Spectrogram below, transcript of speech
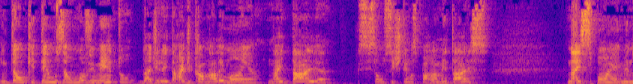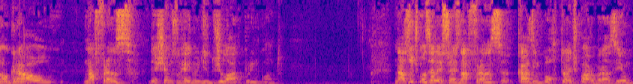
Então, o que temos é um movimento da direita radical na Alemanha, na Itália, que são sistemas parlamentares, na Espanha, em menor grau, na França. Deixemos o Reino Unido de lado por enquanto. Nas últimas eleições na França, caso importante para o Brasil,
